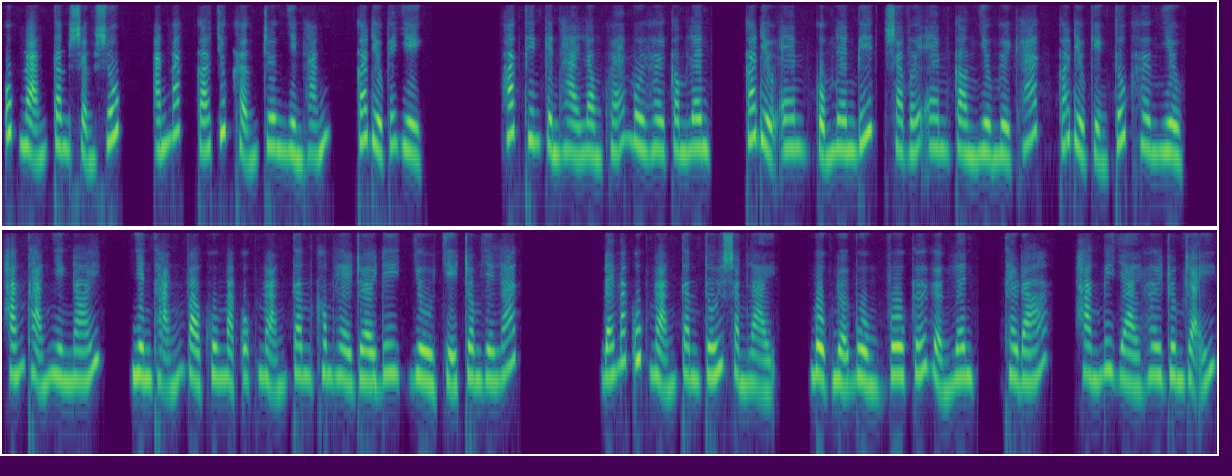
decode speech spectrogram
Út mãn tâm sận sốt, ánh mắt có chút khẩn trương nhìn hắn, có điều cái gì? Hoắc Thiên Kình hài lòng khóe môi hơi cong lên, có điều em cũng nên biết so với em còn nhiều người khác có điều kiện tốt hơn nhiều. Hắn thản nhiên nói, nhìn thẳng vào khuôn mặt út noãn tâm không hề rời đi dù chỉ trong giây lát. Đáy mắt út noãn tâm tối sầm lại, một nỗi buồn vô cớ gợn lên, theo đó, hàng mi dài hơi run rẩy,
